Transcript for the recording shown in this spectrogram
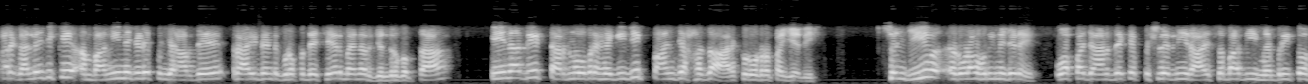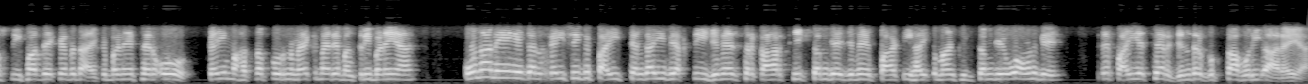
ਪਰ ਗੱਲ ਇਹ ਜੀ ਕਿ ਅੰਬਾਨੀ ਨੇ ਜਿਹੜੇ ਪੰਜਾਬ ਦੇ ਟਰਾਈਡੈਂਟ ਗਰੁੱਪ ਦੇ ਚੇਅਰਮੈਨ ਰਜਿੰਦਰ ਗੁਪਤਾ, ਇਹਨਾਂ ਦੀ ਟਰਨਓਵਰ ਹੈਗੀ ਜੀ 5000 ਕਰੋੜ ਰੁਪਏ ਦੀ। ਸੰਜੀਵ ਅਰੋੜਾ ਹੋਰੀ ਨੇ ਜਿਹੜੇ, ਉਹ ਆਪਾਂ ਜਾਣਦੇ ਕਿ ਪਿਛਲੇ ਦਿਨੀ ਰਾਜ ਸਭਾ ਦੀ ਮੈਂਬਰੀ ਤੋਂ ਅਸਤੀਫਾ ਦੇ ਕੇ ਵਿਧਾਇਕ ਬਣੇ, ਫਿਰ ਉਹ ਕਈ ਮਹੱਤਵਪੂਰਨ ਮਹਿਕਮੇ ਦੇ ਮੰਤਰੀ ਬਣੇ ਆ। ਉਹਨਾਂ ਨੇ ਇਹ ਗੱਲ ਕਹੀ ਸੀ ਵੀ ਭਾਈ ਚੰਗਾ ਹੀ ਵਿਅਕਤੀ, ਜਿਵੇਂ ਸਰਕਾਰ ਠੀਕ ਸਮਝੇ, ਜਿਵੇਂ ਪਾਰਟੀ ਹਾਈ ਕਮਾਂਡ ਠੀਕ ਸਮਝੇ, ਉਹ ਆਉਣਗੇ ਤੇ ਭਾਈ ਇੱਥੇ ਰਜਿੰਦਰ ਗੁਪਤਾ ਹੋਰੀ ਆ ਰਹੇ ਆ।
